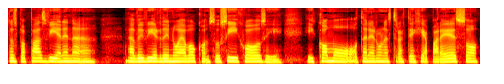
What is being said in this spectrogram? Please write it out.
los papás vienen a, vivir de nuevo con sus hijos y, cómo tener una estrategia para eso.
